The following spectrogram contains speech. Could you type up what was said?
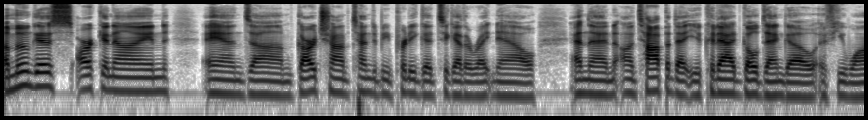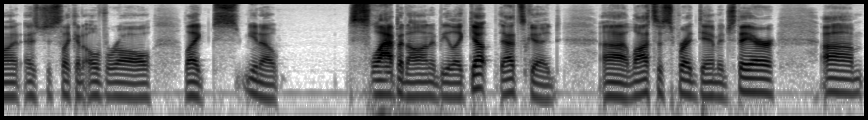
Amoonguss, Arcanine, and um, Garchomp tend to be pretty good together right now. And then on top of that, you could add Gholdengo if you want as just like an overall, like, you know, slap it on and be like, yep, that's good. Uh, lots of spread damage there. Um,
